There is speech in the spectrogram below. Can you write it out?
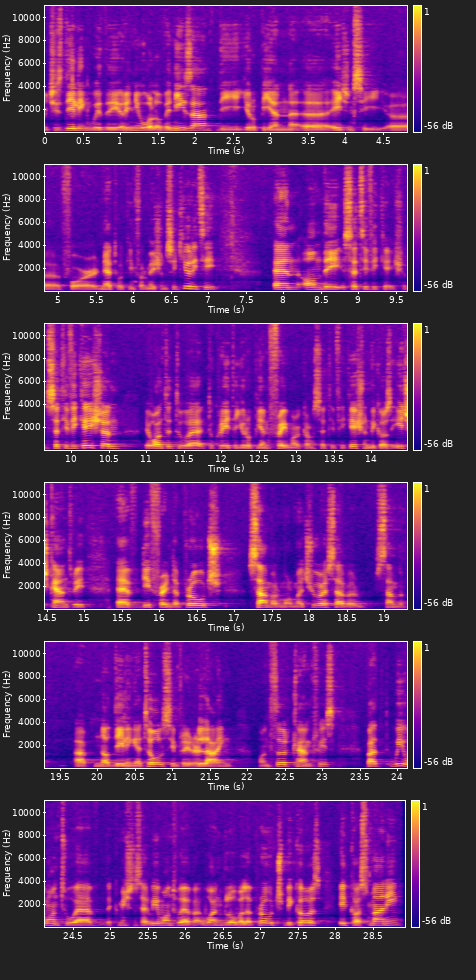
which is dealing with the renewal of ENISA, the European uh, Agency uh, for Network Information Security, and on the certification. Certification, they wanted to, uh, to create a European framework on certification because each country have different approach. Some are more mature, some are, some are not dealing at all, simply relying on third countries. But we want to have, the Commission said, we want to have one global approach because it costs money,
